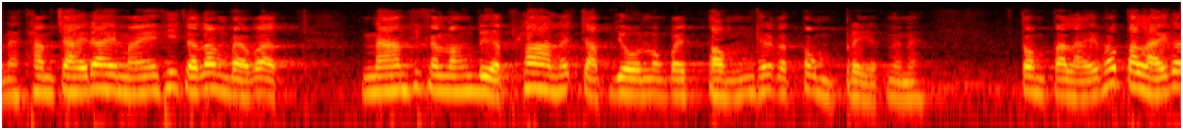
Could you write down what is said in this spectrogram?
นะทำใจได้ไหมที่จะต้องแบบว่าน้ำที่กำลังเดือดพล่านแล้วจับโยนลงไปต่อมแค่ก็ต้มเปรตเนี่ยนะต้มปลาไหลเพราะปลาไหลก็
